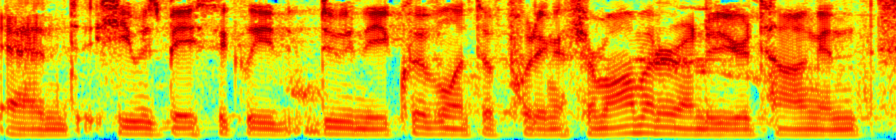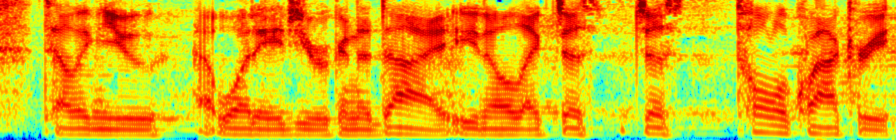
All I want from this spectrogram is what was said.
And he was basically doing the equivalent of putting a thermometer under your tongue and telling you at what age you were going to die. You know, like just just total quackery.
